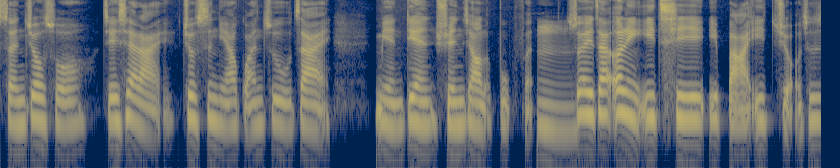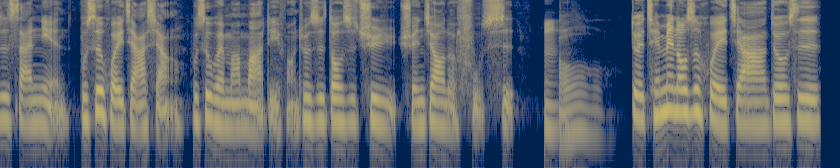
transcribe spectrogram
神就说，接下来就是你要关注在缅甸宣教的部分。嗯，所以在二零一七、一八、一九，就是三年，不是回家乡，不是回妈妈的地方，就是都是去宣教的服饰。嗯哦，对，前面都是回家，就是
